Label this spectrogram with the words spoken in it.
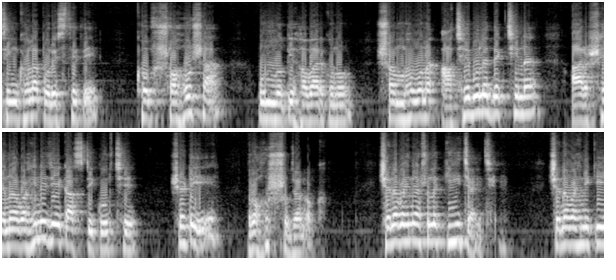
শৃঙ্খলা পরিস্থিতি খুব সহসা উন্নতি হবার কোনো সম্ভাবনা আছে বলে দেখছি না। আর সেনাবাহিনী যে কাজটি করছে সেটি রহস্যজনক। সেনাবাহিনী আসলে কি চাইছে? সেনাবাহিনী কি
